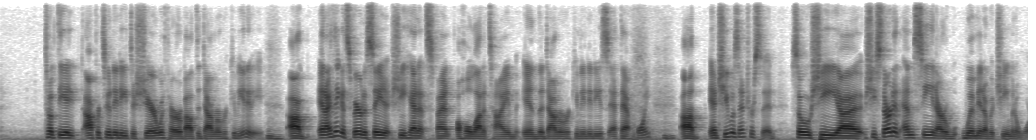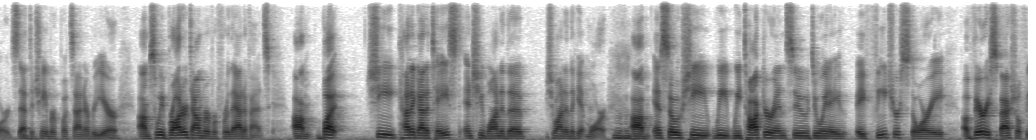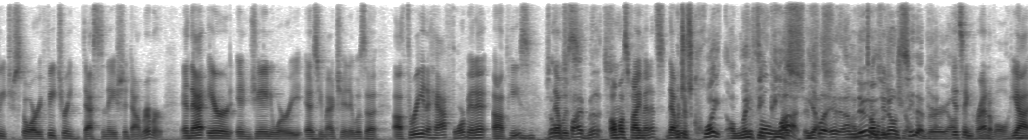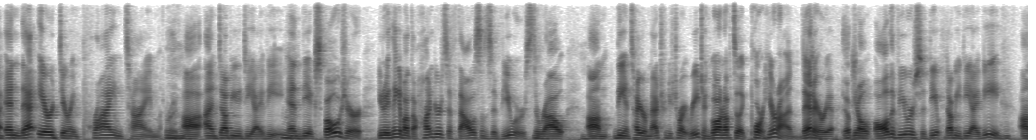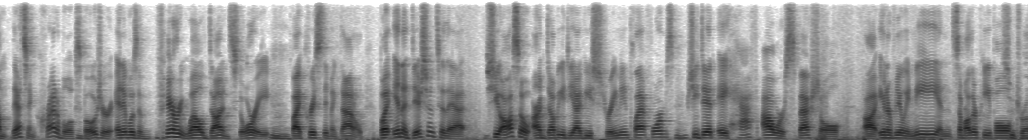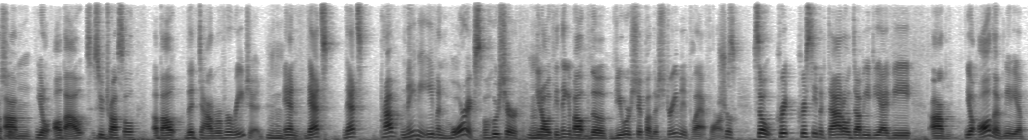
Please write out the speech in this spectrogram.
took the opportunity to share with her about the Downriver community. Um, and I think it's fair to say that she hadn't spent a whole lot of time in the Downriver communities at that point, um, and she was interested. So she uh, she started emceeing our Women of Achievement Awards that the chamber puts on every year. Um, so we brought her downriver for that event, um, but she kind of got a taste, and she wanted the she wanted to get more. Um, and so she we we talked her into doing a, a feature story, a very special feature story featuring Destination Downriver. And that aired in January, as you mentioned. It was a, a three and a half, four minute uh, piece. Mm-hmm. It was that almost five minutes. Almost five minutes. That Which was is quite a It's lengthy a piece. lot. It's yes, like, uh, on on a news, you don't show. see that Yeah. very often. It's incredible, mm-hmm. yeah, mm-hmm. and that aired during prime time uh, on WDIV, and the exposure. You know, you think about the hundreds of thousands of viewers throughout um, the entire Metro Detroit region, going up to like Port Huron, that area. Yep. You know, all the viewers of D- WDIV. Um, that's incredible exposure, and it was a very well done story by McDonald. But in addition to that, she also on WDIV streaming platforms, she did a half hour special uh, interviewing me and some other people. Sue Trussell. Um, you know about Sue Trussell about the Downriver region, and that's that's prob- maybe even more exposure. You know, if you think about the viewership of the streaming platforms. Sure. So Chri- Christy McDonald, WDIV, um, you know, all the media,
